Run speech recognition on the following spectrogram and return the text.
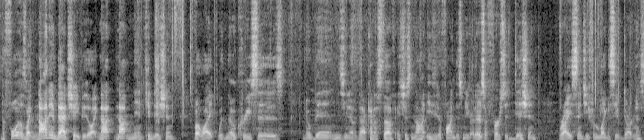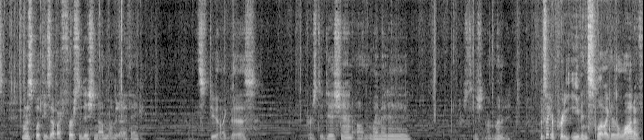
the foil is like not in bad shape either, like not not mint condition, but like with no creases, no bends, you know, that kind of stuff. It's just not easy to find this many cards. There's a first edition Ryu Senshi from Legacy of Darkness. I'm going to split these up by first edition unlimited, I think. Let's do it like this. First edition unlimited. First edition unlimited. Looks like a pretty even split. Like there's a lot of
